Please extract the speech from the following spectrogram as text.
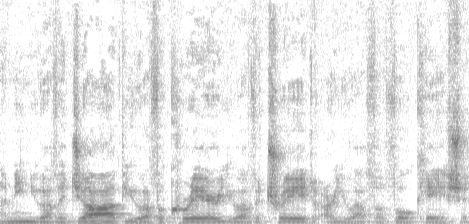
I mean, you have a job, you have a career, you have a trade, or you have a vocation.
